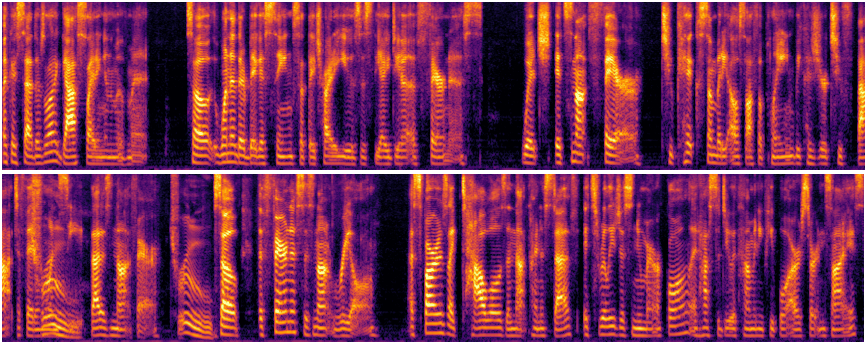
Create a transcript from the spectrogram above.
like I said, there's a lot of gaslighting in the movement. So one of their biggest things that they try to use is the idea of fairness, which it's not fair to kick somebody else off a plane because you're too fat to fit in one seat. That is not fair. True. So the fairness is not real. As far as like towels and that kind of stuff, it's really just numerical. It has to do with how many people are a certain size.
